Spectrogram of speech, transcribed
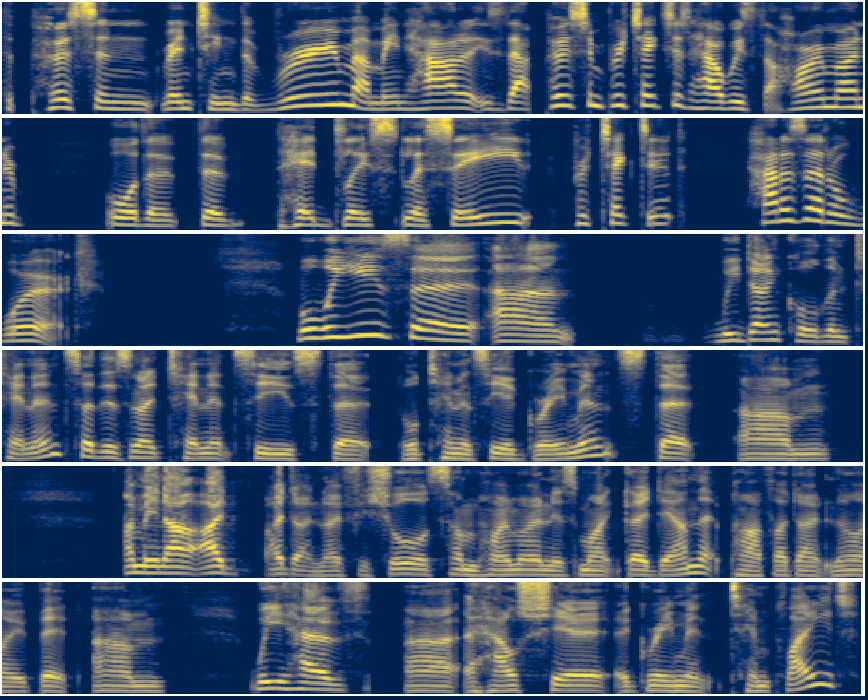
the person renting the room. I mean, how is that person protected? How is the homeowner or the the head lessee protected? How does that all work? Well, we use a. Um, we don't call them tenants, so there's no tenancies that or tenancy agreements that. Um, I mean, I, I, I don't know for sure. Some homeowners might go down that path. I don't know, but um, we have uh, a house share agreement template,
